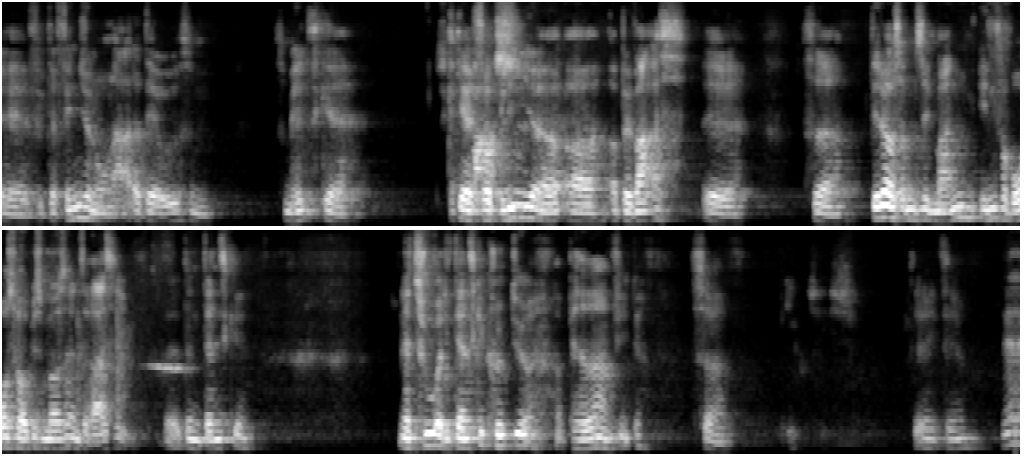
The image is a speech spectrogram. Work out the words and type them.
Øh, for der findes jo nogle arter derude, som, som helst skal, skal bevares. forblive og, og, og bevares. Øh, så det er der jo sådan set mange inden for vores hobby, som også har interesse i. Øh, den danske natur og de danske krybdyr og padder og amfibier. Så det er helt sikkert. Ja.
